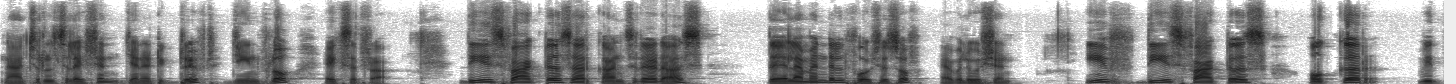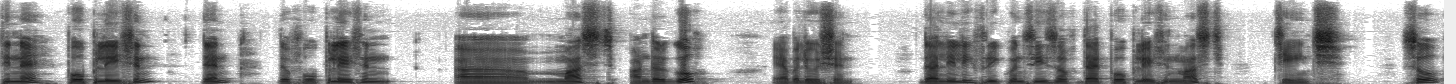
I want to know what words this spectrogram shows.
natural selection, genetic drift, gene flow, etc. These factors are considered as the elemental forces of evolution. If these factors occur within a population, then the population uh, must undergo evolution. The allelic frequencies of that population must change. So,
